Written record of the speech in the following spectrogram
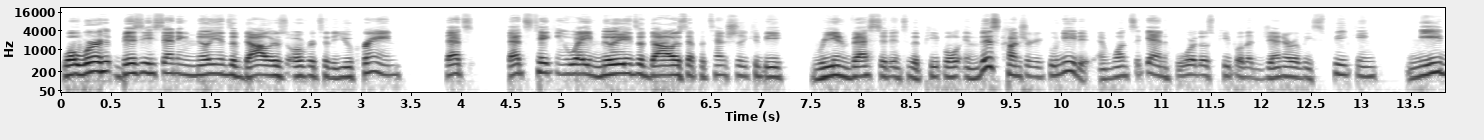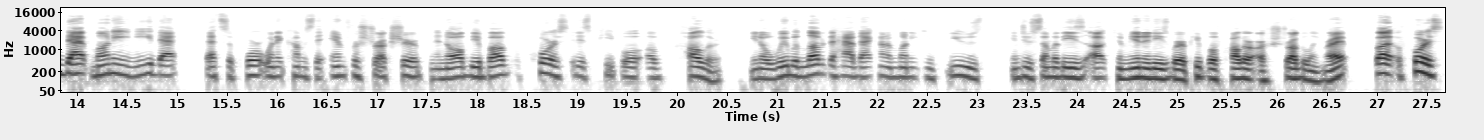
while we're busy sending millions of dollars over to the Ukraine, that's that's taking away millions of dollars that potentially could be reinvested into the people in this country who need it. And once again, who are those people that generally speaking need that money, need that that support when it comes to infrastructure and all of the above. Of course, it is people of color. You know, we would love to have that kind of money infused into some of these uh, communities where people of color are struggling, right? But of course,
